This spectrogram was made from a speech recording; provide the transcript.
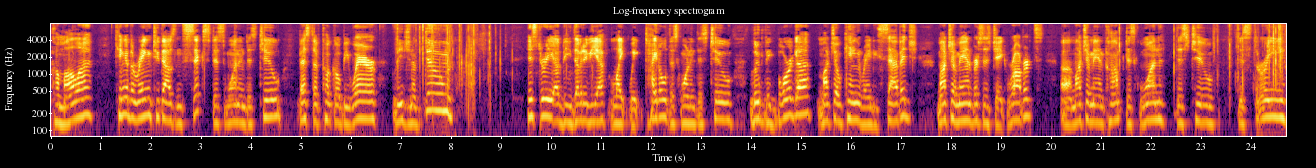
Kamala, King of the Ring 2006, Disc 1 and Disc 2, Best of Koko B. Ware, Legion of Doom, History of the WWF Lightweight title, Disc 1 and Disc 2. Ludwig Borga, Macho King, Randy Savage. Macho Man versus Jake Roberts. Uh, Macho Man Comp, Disc 1, Disc 2, Disc 3.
